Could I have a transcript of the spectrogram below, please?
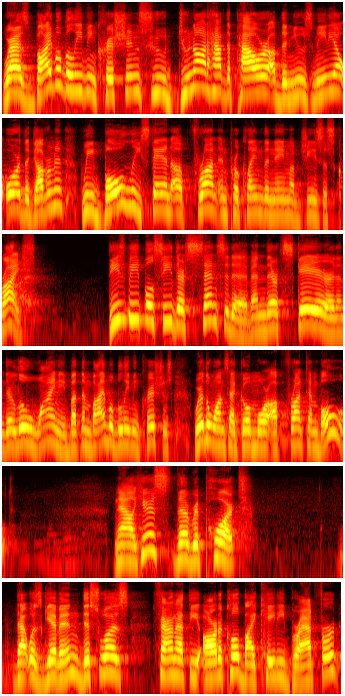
Whereas Bible believing Christians who do not have the power of the news media or the government, we boldly stand up front and proclaim the name of Jesus Christ. These people see they're sensitive and they're scared and they're a little whiny, but then Bible believing Christians, we're the ones that go more upfront and bold. Now, here's the report that was given. This was found at the article by Katie Bradford,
